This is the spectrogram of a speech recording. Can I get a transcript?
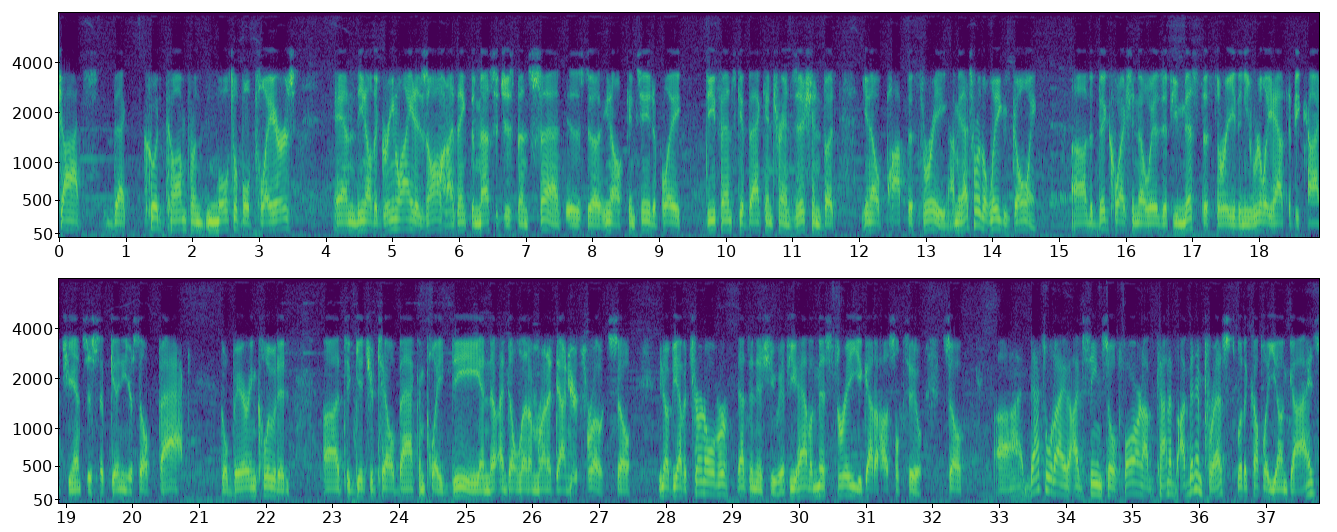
shots that could come from multiple players and you know the green light is on. I think the message has been sent is to you know continue to play defense, get back in transition, but you know pop the three. I mean that's where the league's going. Uh, the big question though is if you miss the three, then you really have to be conscientious of getting yourself back, Gobert included, uh, to get your tail back and play D, and, and don't let them run it down your throat. So you know, if you have a turnover, that's an issue. If you have a missed three, you got to hustle too. So uh, that's what I, I've seen so far, and I've kind of I've been impressed with a couple of young guys,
